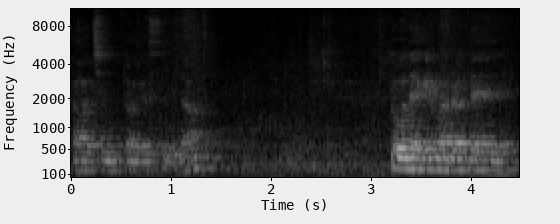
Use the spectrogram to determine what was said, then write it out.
다 같이 묵도하겠습니다. 또 내게 말하되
